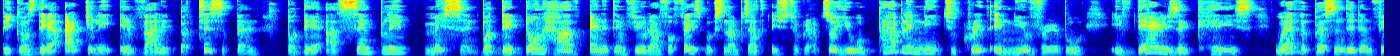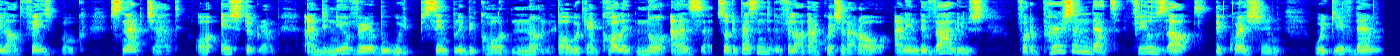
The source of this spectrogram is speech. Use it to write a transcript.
because they are actually a valid participant, but they are simply missing. But they don't have anything filled out for Facebook, Snapchat, Instagram. So you will probably need to create a new variable if there is a case where the person didn't fill out Facebook, Snapchat, or Instagram, and the new variable will simply be called none, or we can call it no answer. So the person didn't fill out that question at all. And in the values, for the person that fills out the question, we give them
